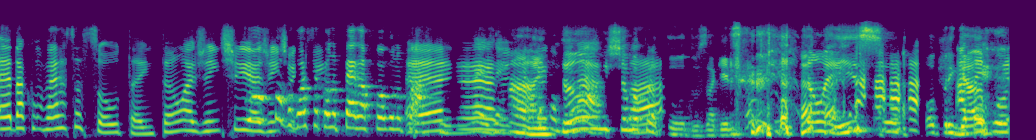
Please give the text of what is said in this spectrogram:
é da conversa solta. Então a gente. A o gente povo gosta quando pega fogo no parquinho, é... né, gente? Ah, então me chama tá? para todos aqueles. então é isso. Obrigado por.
